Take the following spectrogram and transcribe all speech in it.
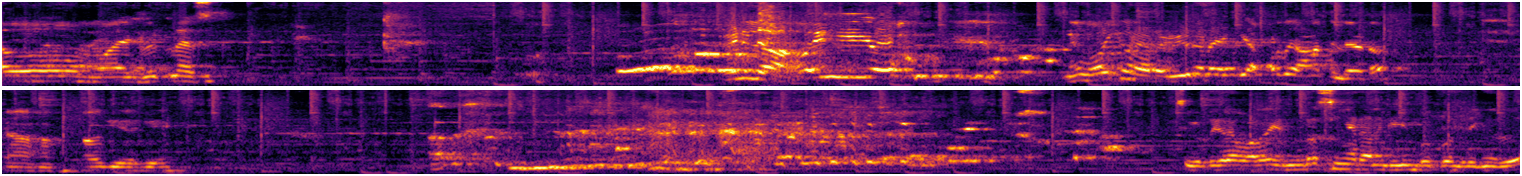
ഓ മൈ ഗുഡ്നസ്. വീണില്ല. അയ്യോ. നിങ്ങൾ നോക്കണം കേട്ടോ. വീഴുന്ന എനിക്ക് അപ്പുറത്ത് കാണത്തില്ല കേട്ടോ. ആ ഓക്കെ ഓക്കെ. സുഹൃത്തുക്കളെ വളരെ ഇൻട്രസ്റ്റിംഗ് ആയിട്ടാണ് ഗെയിം പോയിക്കൊണ്ടിരിക്കുന്നത്.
